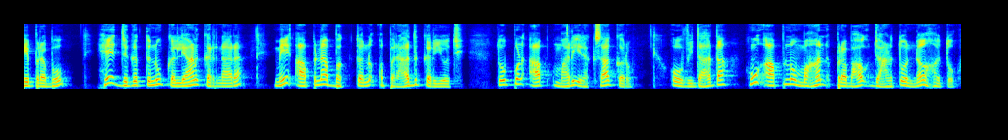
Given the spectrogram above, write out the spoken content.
હે પ્રભો, હે જગતનું કલ્યાણ કરનારા, મેં આપના ભક્તનો અપરાધ કર્યો છે, તો પણ આપ મારી રક્ષા કરો. ઓ વિધાતા, હું આપનો મહાન પ્રભાવ જાણતો ન હતો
